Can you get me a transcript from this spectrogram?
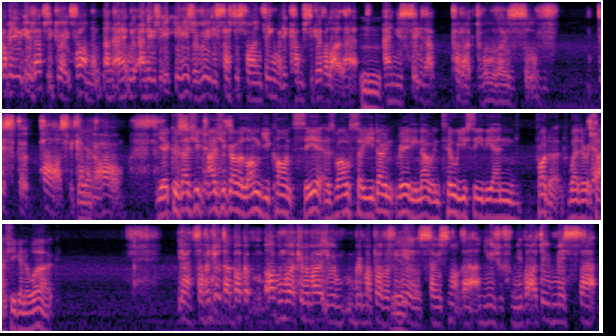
I mean, it was absolutely great fun, and, and, it, was, and it, was, it, it is a really satisfying thing when it comes together like that, Mm. and you see that product of all those sort of disparate parts becoming Yeah. a whole. Yeah, because as you as you go along, you can't see it as well, so you don't really know until you see the end product whether it's Yeah. actually going to work. Yeah, so I've enjoyed that. But, I've been working remotely with, my brother for Yeah. years, so it's not that unusual for me. But I do miss that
